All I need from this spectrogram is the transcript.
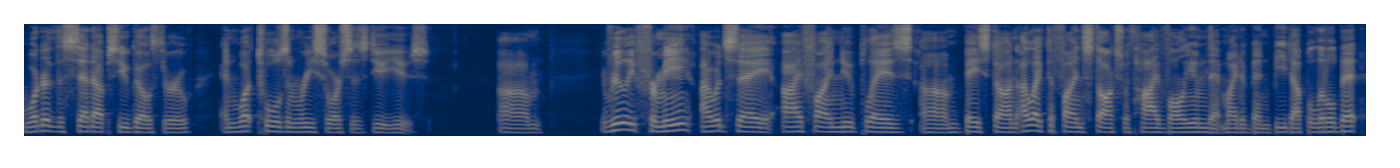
What are the setups you go through? And what tools and resources do you use? Um, really, for me, I would say I find new plays um, based on, I like to find stocks with high volume that might have been beat up a little bit.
